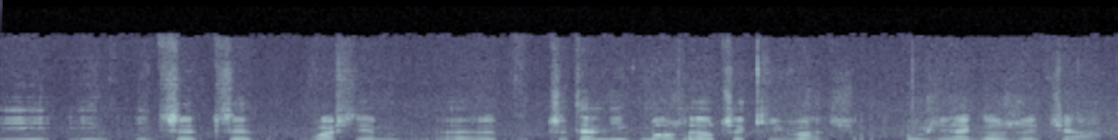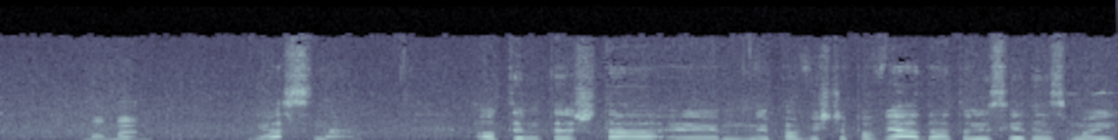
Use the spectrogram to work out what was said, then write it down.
I, i, i czy, czy właśnie e, czytelnik może oczekiwać od późnego życia momentu? Jasne. O tym też ta powieść opowiada. To jest jeden z moich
